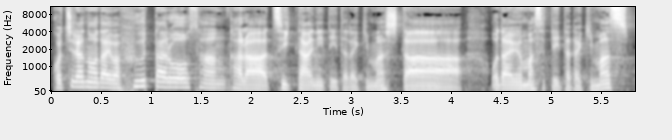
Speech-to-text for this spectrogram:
こちらのお題は風太郎さんからツイッターにていただきました。お題を読ませていただきます。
